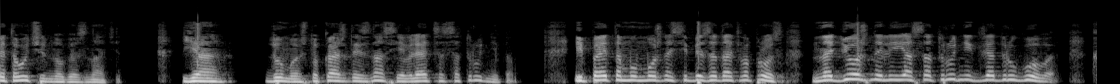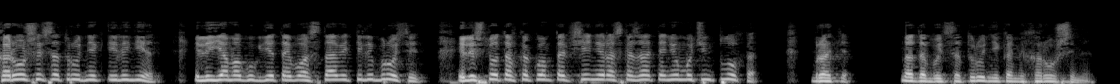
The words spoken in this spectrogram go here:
это очень много значит. Я думаю, что каждый из нас является сотрудником. И поэтому можно себе задать вопрос, надежный ли я сотрудник для другого, хороший сотрудник или нет, или я могу где-то его оставить или бросить, или что-то в каком-то общении рассказать о нем очень плохо. Братья, надо быть сотрудниками хорошими.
